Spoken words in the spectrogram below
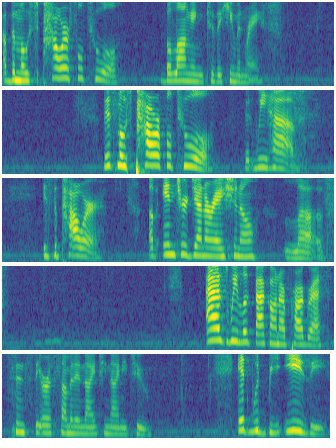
of the most powerful tool belonging to the human race. This most powerful tool that we have is the power of intergenerational love. As we look back on our progress since the Earth Summit in 1992, it would be easy,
